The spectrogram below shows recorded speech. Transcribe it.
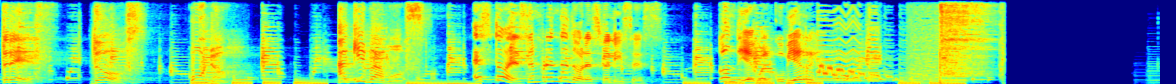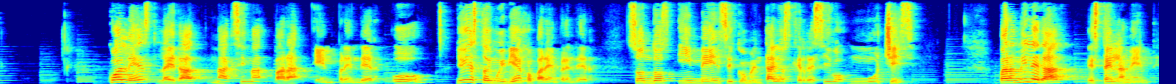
3, 2, 1. Aquí vamos. Esto es Emprendedores Felices. Con Diego Alcubierre. ¿Cuál es la edad máxima para emprender? O yo ya estoy muy viejo para emprender. Son dos emails y comentarios que recibo muchísimo. Para mí la edad está en la mente.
